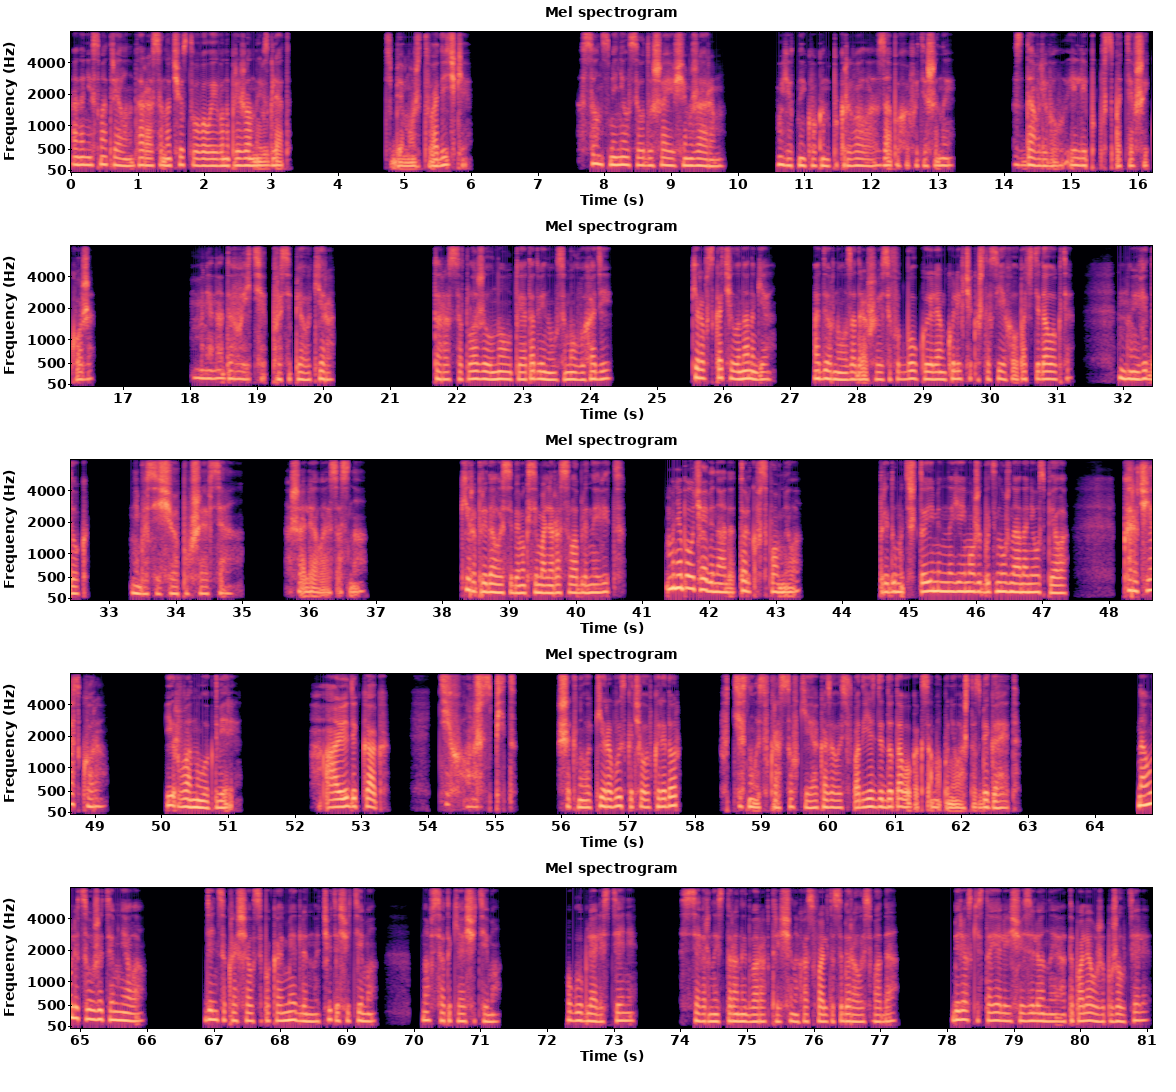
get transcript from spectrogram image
Она не смотрела на Тараса, но чувствовала его напряженный взгляд. «Тебе, может, водички?» Сон сменился удушающим жаром. Уютный кокон покрывала запахов и тишины, сдавливал и лип к вспотевшей коже. «Мне надо выйти», — просипела Кира. Тарас отложил ноут и отодвинулся, мол, выходи. Кира вскочила на ноги, одернула задравшуюся футболку и лямку лифчика, что съехала почти до локтя. Ну и видок. Небось, еще опухшая вся. Ошалелая сосна. Кира придала себе максимально расслабленный вид. Мне по учебе надо, только вспомнила. Придумать, что именно ей может быть нужно, она не успела. Короче, я скоро. И рванула к двери. «А Эдик как?» «Тихо, он же спит», — шикнула Кира, выскочила в коридор, втиснулась в кроссовки и оказалась в подъезде до того, как сама поняла, что сбегает. На улице уже темнело. День сокращался пока медленно, чуть ощутимо, но все таки ощутимо. Углублялись тени. С северной стороны двора в трещинах асфальта собиралась вода. Березки стояли еще зеленые, а тополя уже пожелтели,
